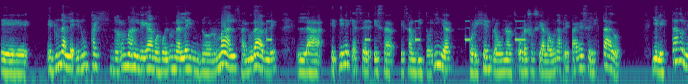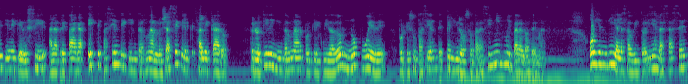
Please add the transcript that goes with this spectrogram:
en, una en un país normal, digamos, o en una ley normal, saludable, la que tiene que hacer esa, esa auditoría por ejemplo, a una obra social o a una prepaga es el Estado. Y el Estado le tiene que decir a la prepaga, este paciente hay que internarlo, ya sé que le sale caro, pero lo tienen que internar porque el cuidador no puede, porque es un paciente peligroso para sí mismo y para los demás. Hoy en día las auditorías las hacen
